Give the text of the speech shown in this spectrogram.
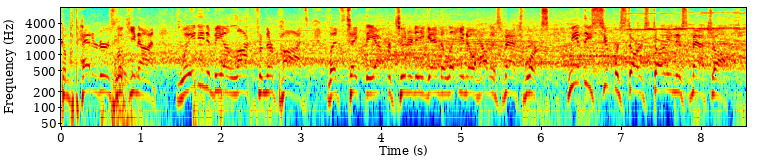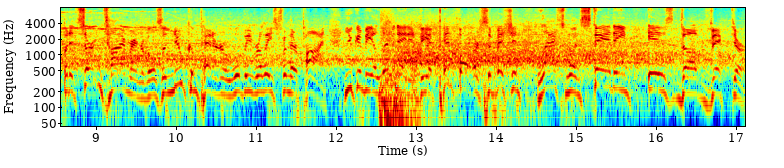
Competitors looking on, waiting to be unlocked from their pods. Let's take the opportunity again to let you know how this match works. We have these superstars starting this match off, but at certain time intervals, a new competitor will be released from their pod. You can be eliminated via pinfall or submission. Last one standing is the victor.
